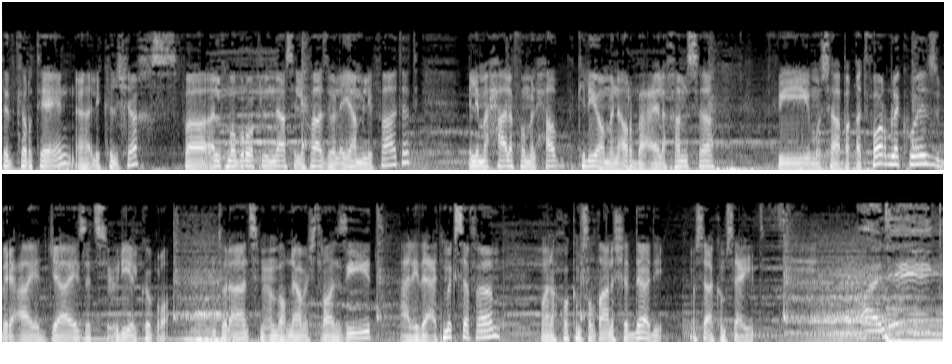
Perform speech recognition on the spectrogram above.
تذكرتين آه، لكل شخص. فألف مبروك للناس اللي فازوا الأيام اللي فاتت اللي ما حالفهم الحظ. كل يوم من أربعة إلى خمسة في مسابقة فورمولا quiz برعاية جائزة السعودية الكبرى. أنتم الآن تسمعون برنامج ترانزيت على إذاعة Mix FM. وأنا أخوكم سلطان الشدادي. مساءكم سعيد. عليك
